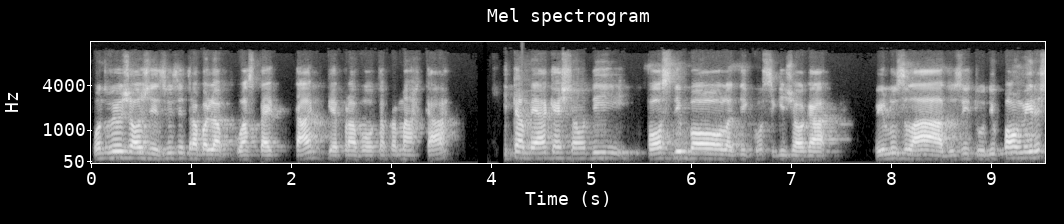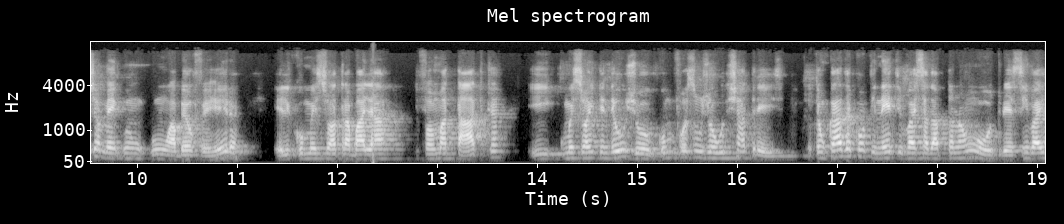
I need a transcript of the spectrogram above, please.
quando veio o Jorge Jesus, ele trabalhou o aspecto tático, que é para voltar para marcar, e também a questão de posse de bola, de conseguir jogar pelos lados e tudo. E o Palmeiras também, com, com o Abel Ferreira, ele começou a trabalhar de forma tática e começou a entender o jogo, como fosse um jogo de xadrez. Então, cada continente vai se adaptando a um outro, e assim vai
